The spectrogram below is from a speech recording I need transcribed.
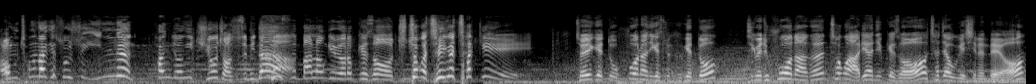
엄청나게 쏠 수 있는 환경이 쥐어졌습니다. 크로스 말라온 김에 여러분께서 추천과 즐겨찾기. 저에게 또 후원 아니겠습니까? 그게 또 지금 현재 후원왕은 청호 아리아님께서 차지하고 계시는데요.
